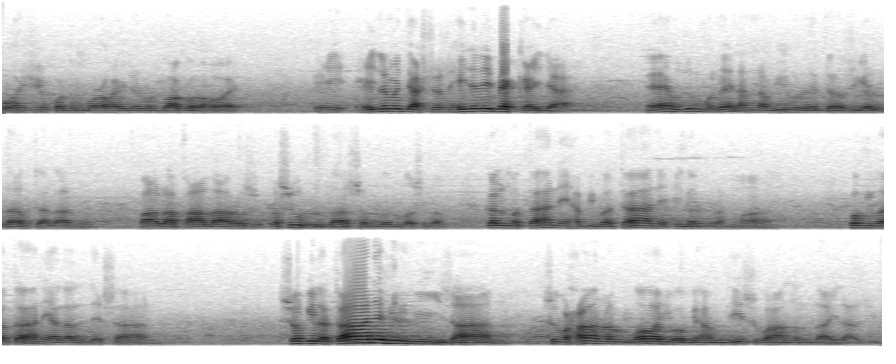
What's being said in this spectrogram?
বুহারি শরীফ খতম করা হয় এটার উপর দোয়া করা হয়। এই সেইটার মধ্যে আসতে আসতে সেইটারই ব্যাখ্যা এইটা হ্যাঁ হুজুর বলেন আন্না বিহুরাইতা রাদিয়াল্লাহু তাআলা আনহু কালা কালা রাসূলুল্লাহ সাল্লাল্লাহু আলাইহি সাল্লাম কালমাতানি হাবিবাতানি ইলার রহমান হবিবাতানি আলাল লিসান সকিলাতানি ফিল মিজান, সুবহানাল্লাহি ওয়া বিহামদি, সুবহানাল্লাহিল আযীম।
